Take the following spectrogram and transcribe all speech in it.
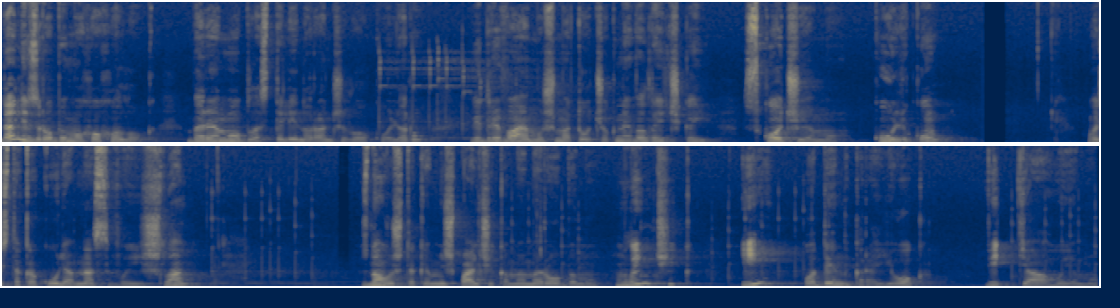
Далі зробимо хохолок. Беремо пластилін оранжевого кольору, відриваємо шматочок невеличкий, скочуємо кульку. Ось така куля в нас вийшла. Знову ж таки, між пальчиками ми робимо млинчик і один крайок відтягуємо.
